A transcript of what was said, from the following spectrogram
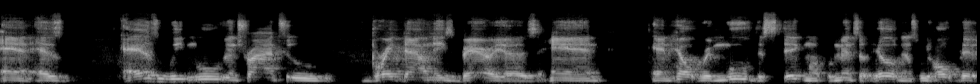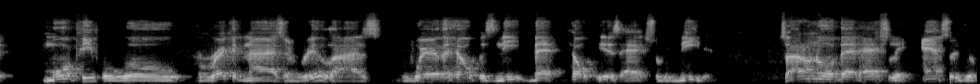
And as as we move and try to break down these barriers and and help remove the stigma for mental illness, we hope that more people will recognize and realize where the help is need that help is actually needed. So I don't know if that actually answered your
